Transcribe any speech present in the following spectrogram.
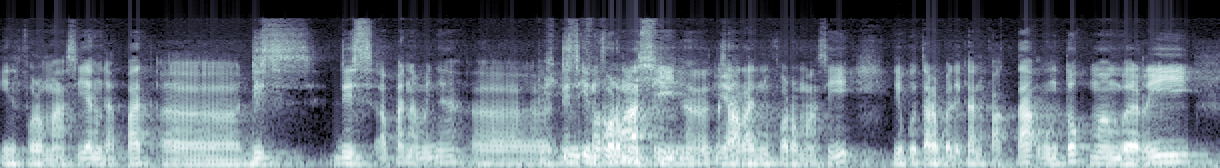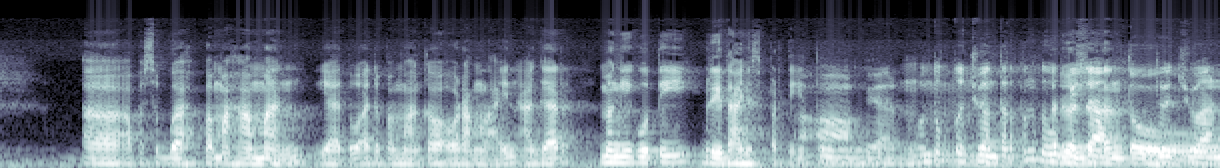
informasi yang dapat eh, dis dis apa namanya eh, Disinformasi. disinformasi, eh, Ya. kesalahan informasi, diputarbalikan fakta untuk memberi eh, apa sebuah pemahaman yaitu ada pemahaman ke orang lain agar mengikuti beritanya seperti itu. Oh, biar Mm-mm. untuk tujuan tertentu Tujuan bisa tertentu. tujuan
